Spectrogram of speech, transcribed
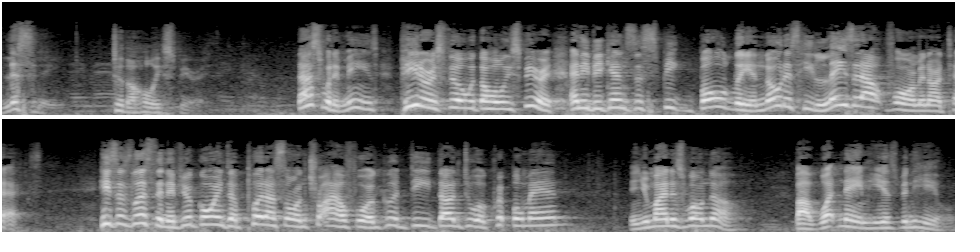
listening to the Holy Spirit. That's what it means. Peter is filled with the Holy Spirit and he begins to speak boldly. And notice he lays it out for him in our text. He says, Listen, if you're going to put us on trial for a good deed done to a crippled man, then you might as well know by what name he has been healed.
